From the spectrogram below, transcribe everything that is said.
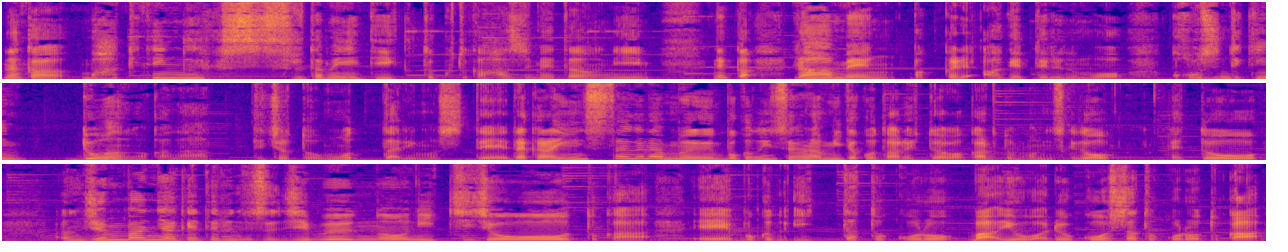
なんかマーケティングするために TikTok とか始めたのに、なんかラーメンばっかり上げてるのも個人的にどうなのかなってちょっと思ったりもして、だからインスタグラム、僕のインスタグラム見たことある人はわかると思うんですけど、えっと、あの順番に上げてるんです。自分の日常とか、えー、僕の行ったところ、まあ要は旅行したところとか、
